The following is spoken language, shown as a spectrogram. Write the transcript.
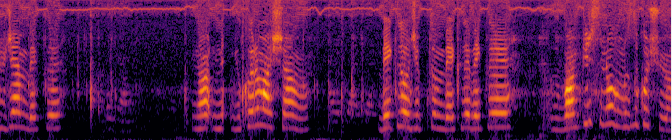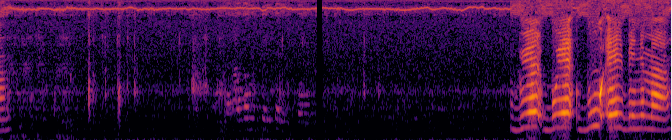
Düşeceğim bekle. Ne, ne- yukarı mı aşağı mı? Bekle acıktım bekle bekle. Vampirsin oğlum hızlı koşuyorsun. Bu el, bu el, bu el benim ha.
